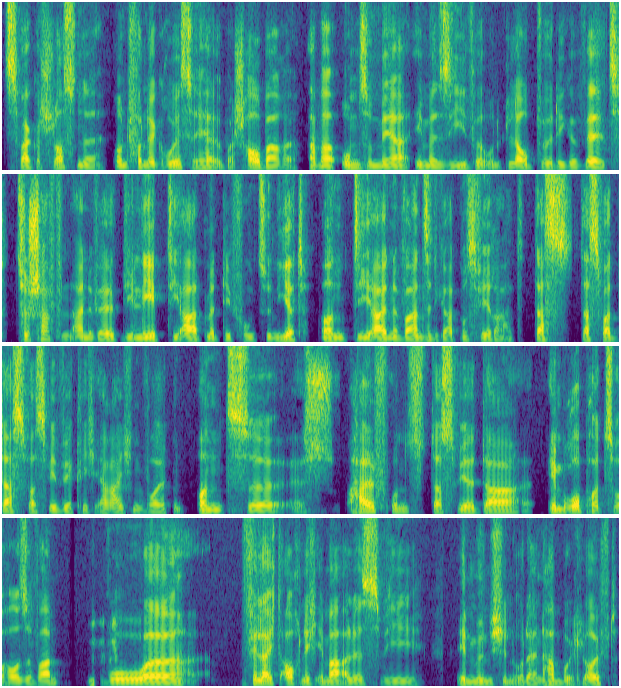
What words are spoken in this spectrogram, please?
zwar geschlossene und von der Größe her überschaubare, aber umso mehr immersive und glaubwürdige Welt zu schaffen. Eine Welt, die lebt, die atmet, die funktioniert und die eine wahnsinnige Atmosphäre hat. Das, das war das, was wir wirklich erreichen wollten. Und äh, es half uns, dass wir da im Ruhrpott zu Hause waren, mhm. wo äh, vielleicht auch nicht immer alles wie in München oder in Hamburg läuft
